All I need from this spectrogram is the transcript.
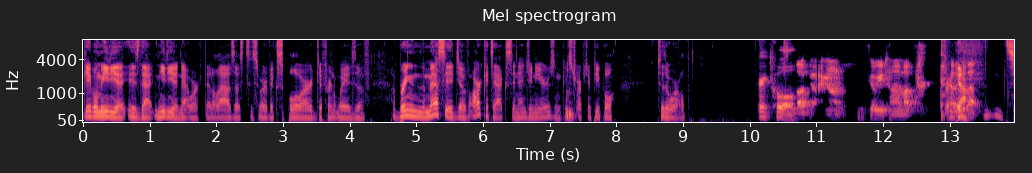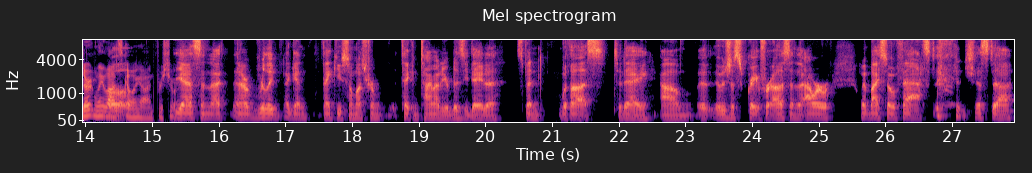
Gābl Media is that media network that allows us to sort of explore different ways of of bringing the message of architects and engineers and construction people to the world. Very cool. a lot going on. fill your time up. Really yeah, well. certainly lots Well, going on for sure. Yes, and I, and I really, again, thank you so much for taking time out of your busy day to spend with us today. Um, it, it was just great for us, and the hour went by so fast. just a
